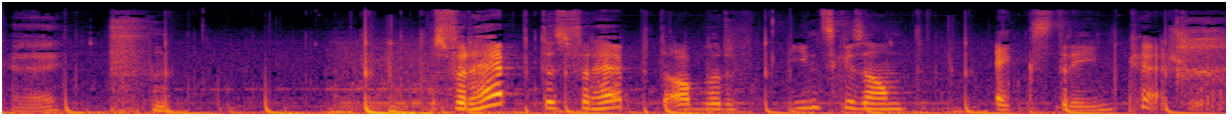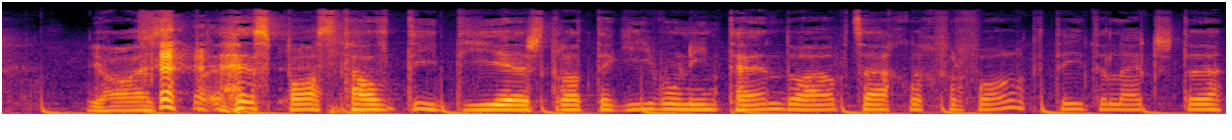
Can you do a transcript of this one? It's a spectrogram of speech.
Okay. Es verhebt, es verhebt, aber insgesamt extrem casual. Ja, es, es passt halt in die Strategie, die Nintendo hauptsächlich verfolgt in der letzten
